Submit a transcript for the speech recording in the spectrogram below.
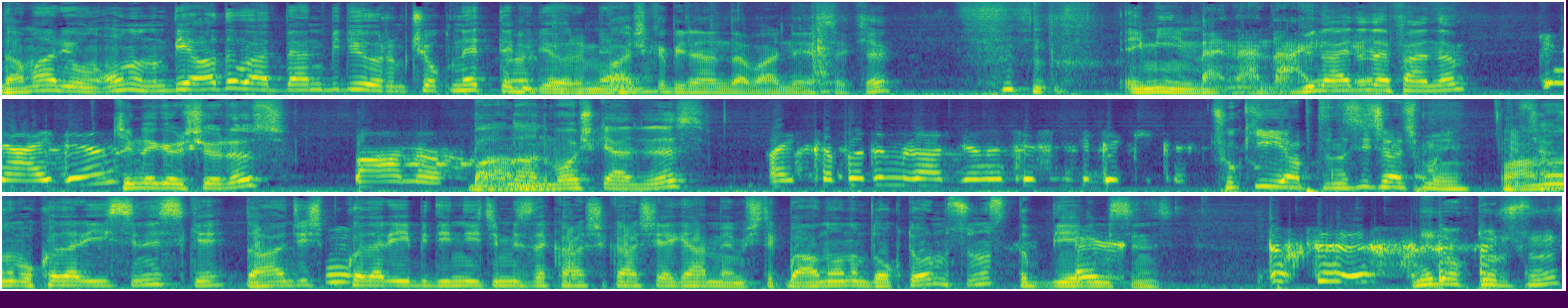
Damar yolu onun bir adı var ben biliyorum çok net de biliyorum yani. Başka bilen de var neyse ki. Eminim benden daha iyi. Günaydın efendim. Günaydın. Kimle görüşüyoruz? Banu. Banu Hanım hoş geldiniz. Ay kapadım radyonun sesini bir dakika. Çok iyi yaptınız hiç açmayın. Banu Hanım o kadar iyisiniz ki daha önce hiç bu kadar iyi bir dinleyicimizle karşı karşıya gelmemiştik. Banu Hanım doktor musunuz? Tıbbiyeli Evet. misiniz? Doktoru. Ne doktorusunuz?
